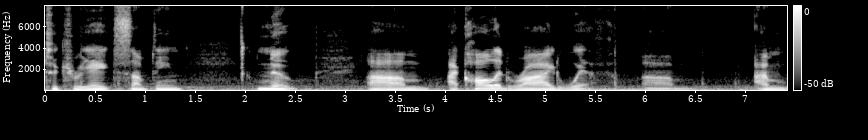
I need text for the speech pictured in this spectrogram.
to create something new. Um, I call it Ride With. Um, I'm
